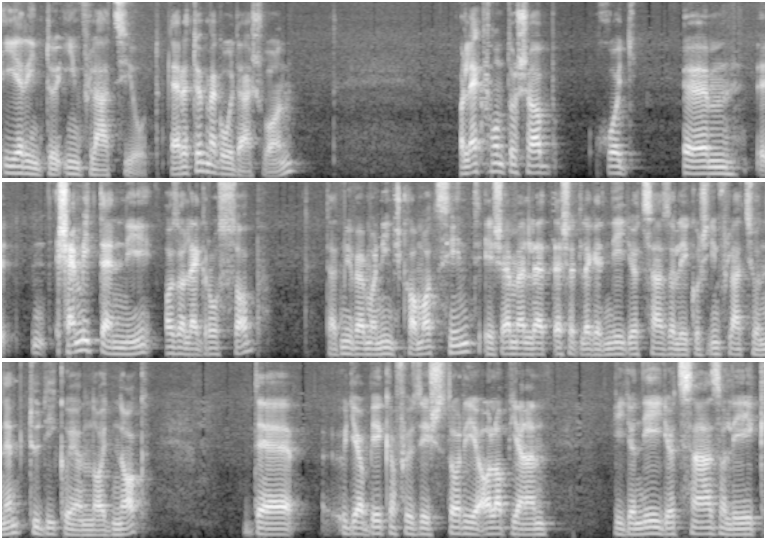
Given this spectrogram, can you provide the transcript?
érintő inflációt. Erre több megoldás van. A legfontosabb, hogy öm, semmit tenni az a legrosszabb, tehát mivel ma nincs kamatszint, és emellett esetleg egy 4-5 százalékos infláció nem tűnik olyan nagynak, de ugye a békafőzés sztoria alapján így a 4-5 százalék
